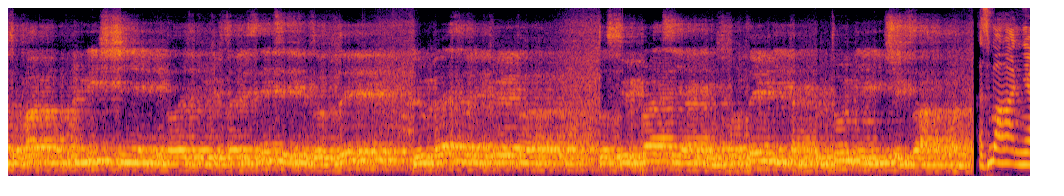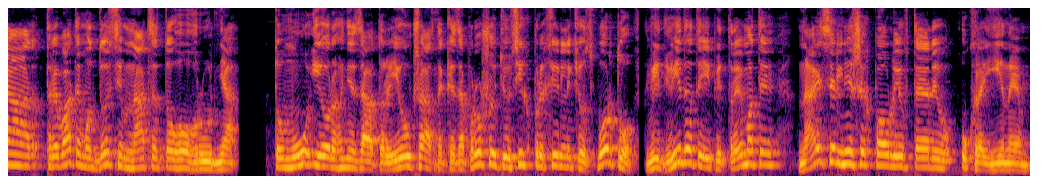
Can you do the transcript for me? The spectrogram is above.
знаходимося в гарному приміщенні, які належить до залізниці, які завжди любезно відкрито до співпраці як у спортивній, так і культурній і інших заходах. Змагання триватимуть до 17 грудня. Тому і організатори, і учасники запрошують усіх прихильників спорту відвідати і підтримати найсильніших пауерліфтерів України.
